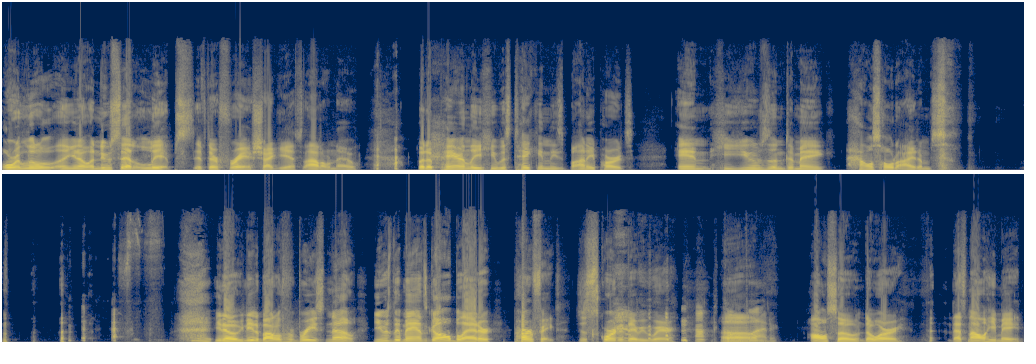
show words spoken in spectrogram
Or a little, uh, you know, a new set of lips if they're fresh, I guess. I don't know. But apparently he was taking these body parts and he used them to make household items. you know, you need a bottle of Febreze? No. Use the man's gallbladder. Perfect. Just squirt it everywhere. Not Um, gallbladder. also, don't worry. That's not all he made.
